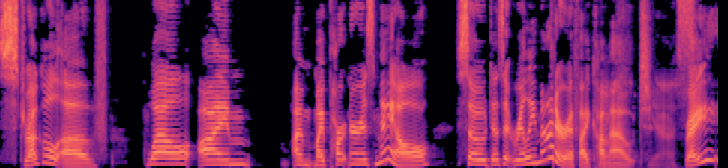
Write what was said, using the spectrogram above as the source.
struggle of well, I'm, I'm, my partner is male. So does it really matter if I come Oh, out? Yes. Right?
